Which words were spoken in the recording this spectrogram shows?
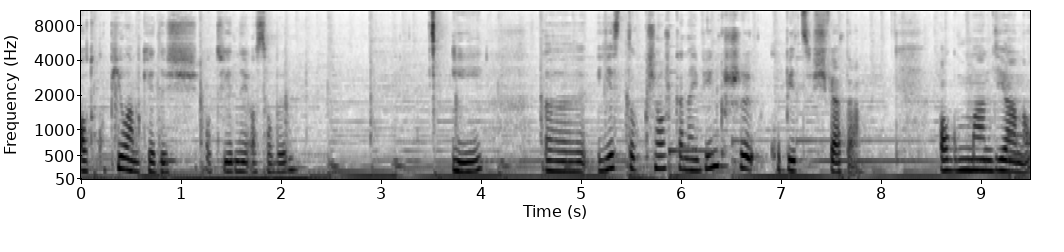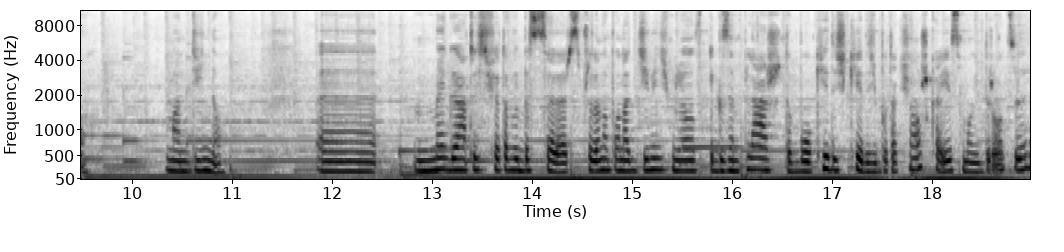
odkupiłam kiedyś od jednej osoby i E, jest to książka Największy kupiec świata. Ogmandiano. Mandino. E, mega, to jest światowy bestseller. Sprzedano ponad 9 milionów egzemplarzy. To było kiedyś, kiedyś, bo ta książka jest, moi drodzy,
